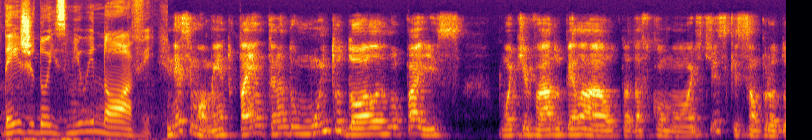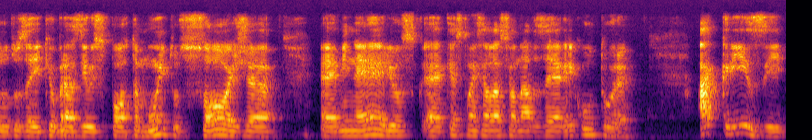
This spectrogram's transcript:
desde 2009. Nesse momento está entrando muito dólar no país, motivado pela alta das commodities, que são produtos aí que o Brasil exporta muito, soja, é, minérios, é, questões relacionadas à agricultura a crise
